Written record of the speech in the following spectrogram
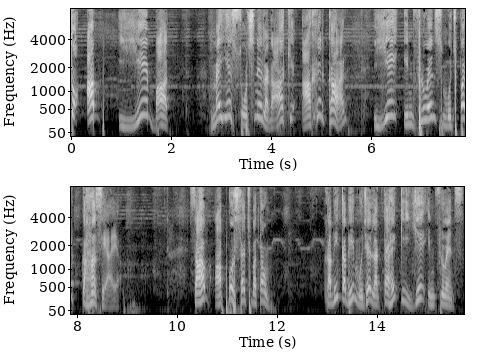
तो अब ये बात, मैं ये सोचने लगा कि आखिरकार ये इन्फ्लुएंस मुझ पर कहाँ से आया? साहब, आपको सच बताऊँ कभी कभी मुझे लगता है कि ये इन्फ्लुएंस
